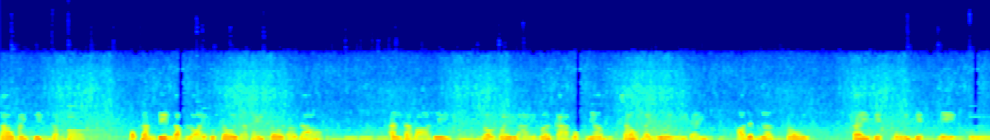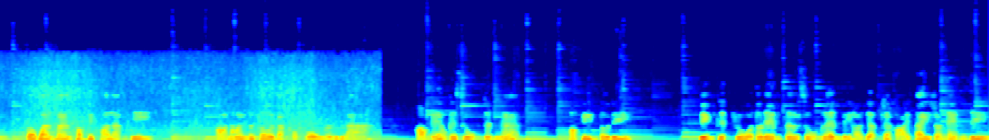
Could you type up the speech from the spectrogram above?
Sau mấy tiếng đồng hồ, một thành viên đồng loại của tôi đã thấy tôi ở đó. Anh ta bỏ đi, rồi quay lại với cả một nhóm sáu bảy người gì đấy. Họ đến gần tôi, tay bịt mũi bịt miệng. Tôi hoang mang không biết họ làm gì. Họ nói với tôi bằng một ngôn ngữ lạ. Họ kéo cái xuồng trên cát. Họ khiêng tôi đi. Miếng thịt rùa tôi đem từ xuồng lên bị họ giật ra khỏi tay rồi ném đi.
